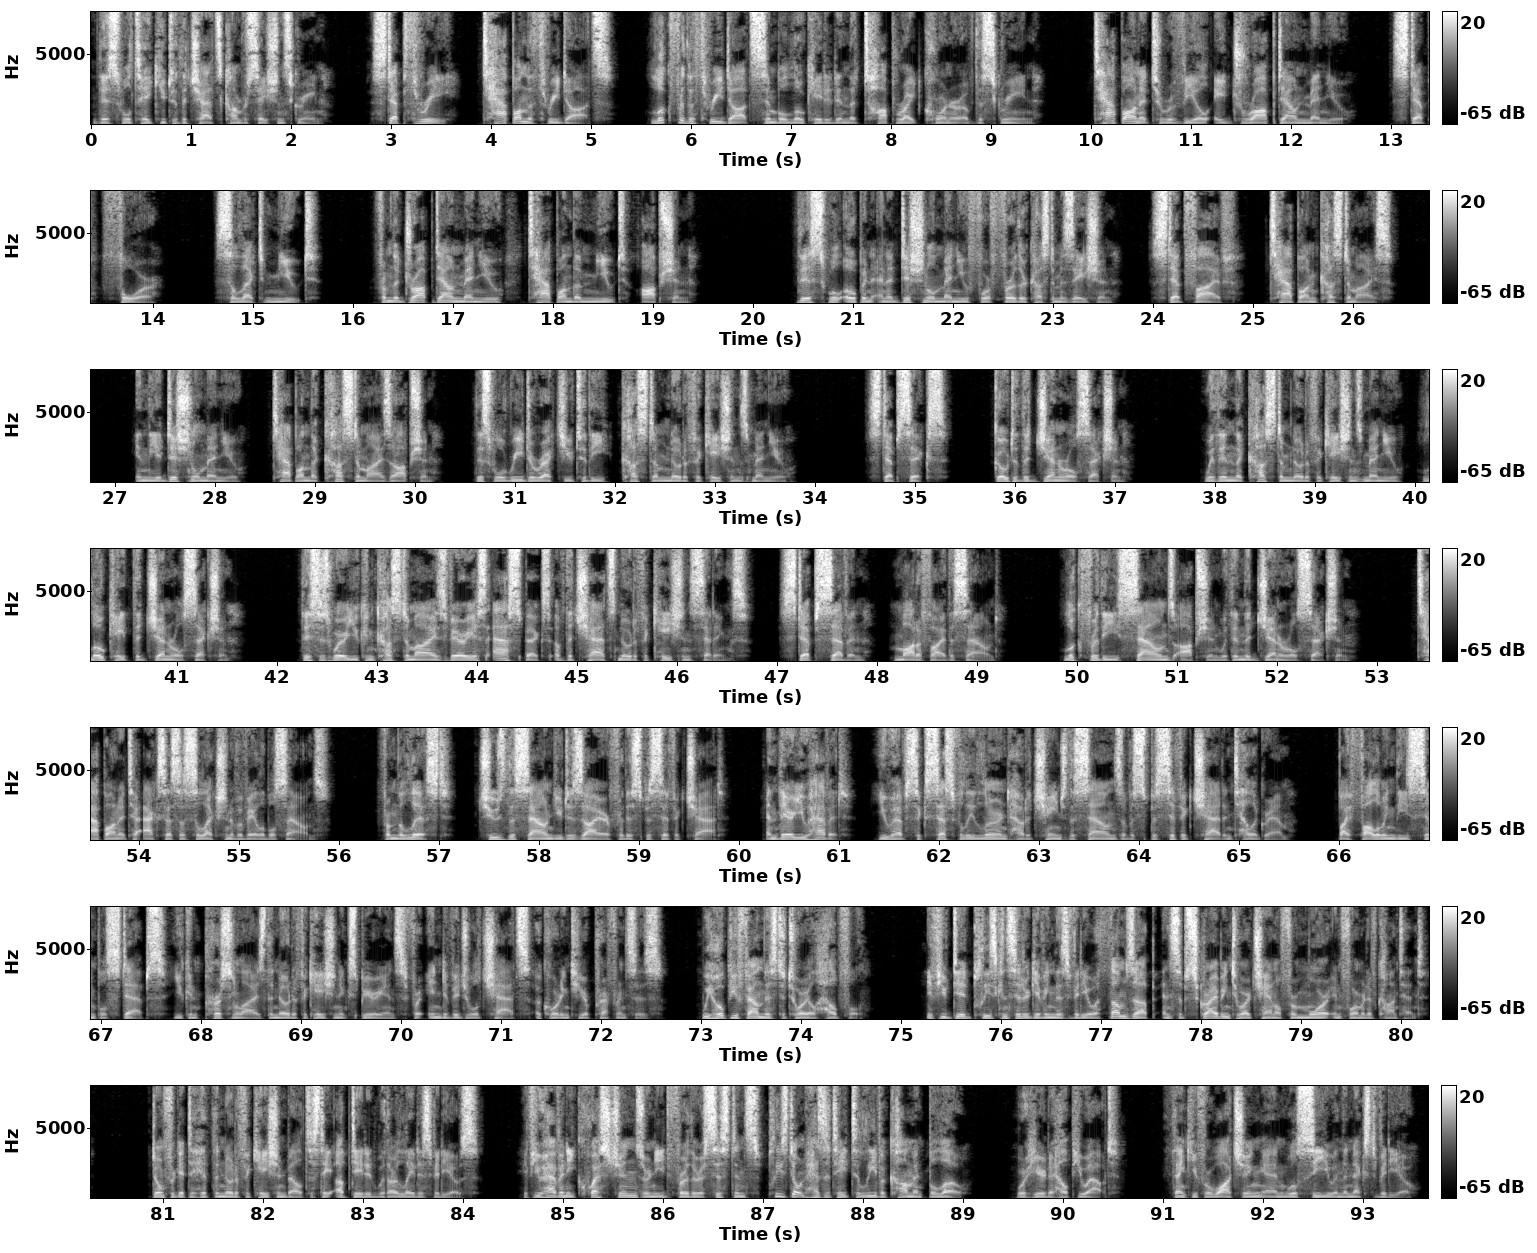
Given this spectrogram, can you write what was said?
This will take you to the chat's conversation screen. Step 3. Tap on the three dots. Look for the three dots symbol located in the top right corner of the screen. Tap on it to reveal a drop-down menu. Step 4. Select Mute. From the drop-down menu, tap on the Mute option. This will open an additional menu for further customization. Step 5. Tap on Customize. In the additional menu, tap on the Customize option. This will redirect you to the Custom Notifications menu. Step 6. Go to the General section. Within the Custom Notifications menu, locate the General section. This is where you can customize various aspects of the chat's notification settings. Step 7. Modify the sound. Look for the Sounds option within the General section. Tap on it to access a selection of available sounds. From the list, choose the sound you desire for this specific chat. And there you have it. You have successfully learned how to change the sounds of a specific chat in Telegram. By following these simple steps, you can personalize the notification experience for individual chats according to your preferences. We hope you found this tutorial helpful. If you did, please consider giving this video a thumbs up and subscribing to our channel for more informative content. Don't forget to hit the notification bell to stay updated with our latest videos. If you have any questions or need further assistance, please don't hesitate to leave a comment below. We're here to help you out. Thank you for watching, and we'll see you in the next video.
